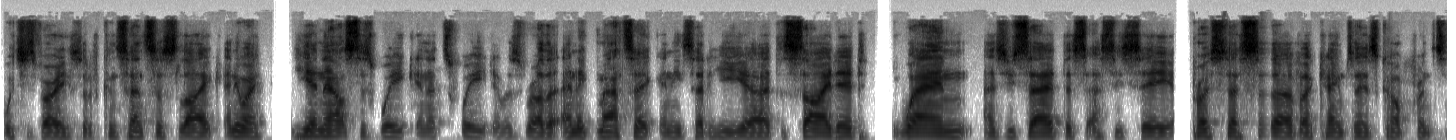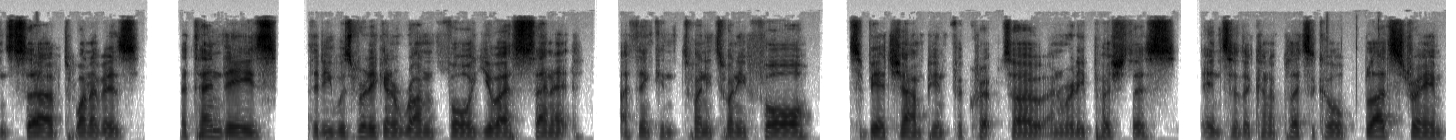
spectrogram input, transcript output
which is very sort of consensus like. Anyway, he announced this week in a tweet, it was rather enigmatic, and he said he uh, decided when, as you said, this SEC process server came to his conference and served one of his attendees that he was really going to run for US Senate, I think in 2024, to be a champion for crypto and really push this into the kind of political bloodstream.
